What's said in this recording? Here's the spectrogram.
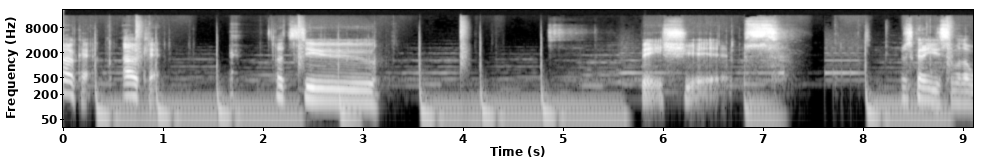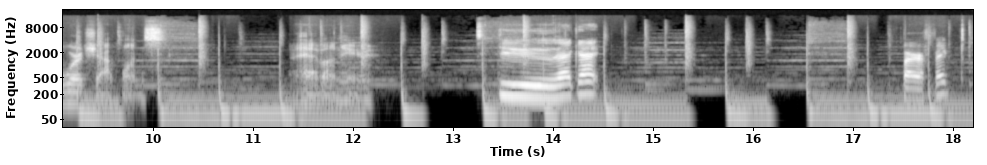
Okay, okay. Let's do... Spaceships. I'm just gonna use some of the workshop ones have on here. Let's do that guy. Perfect.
